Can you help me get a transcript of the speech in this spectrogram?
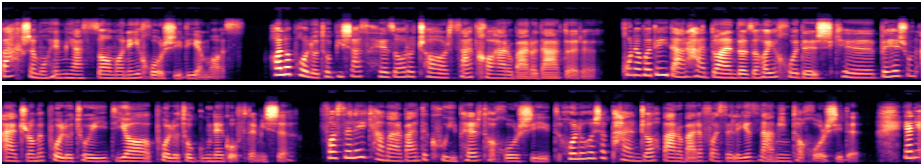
بخش مهمی از سامانه خورشیدی ماست. حالا پلوتو بیش از 1400 خواهر و برادر داره. خانواده ای در حد و اندازه های خودش که بهشون اجرام پلوتوید یا پلوتوگونه گفته میشه. فاصله کمربند کویپر تا خورشید هلوهاش 50 برابر فاصله زمین تا خورشیده یعنی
